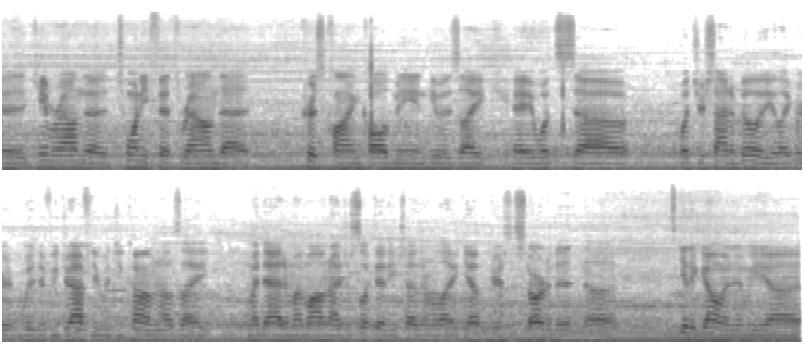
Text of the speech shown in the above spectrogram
it came around the 25th round that Chris Klein called me, and he was like, "Hey, what's uh, what's your signability? Like, or, if we draft you, would you come?" And I was like, my dad and my mom and I just looked at each other and were like, "Yep, here's the start of it. Uh, let's get it going." And we uh,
